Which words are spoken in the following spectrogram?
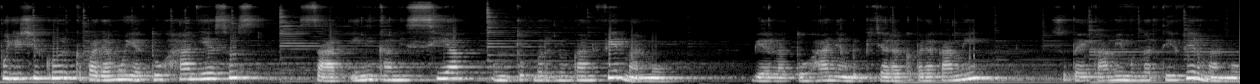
Puji syukur kepadamu ya Tuhan Yesus, saat ini kami siap untuk merenungkan firman-Mu. Biarlah Tuhan yang berbicara kepada kami, supaya kami mengerti firman-Mu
